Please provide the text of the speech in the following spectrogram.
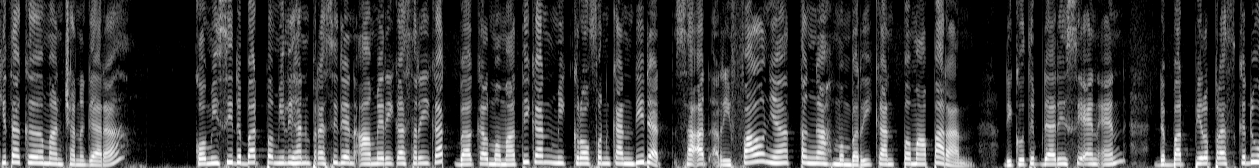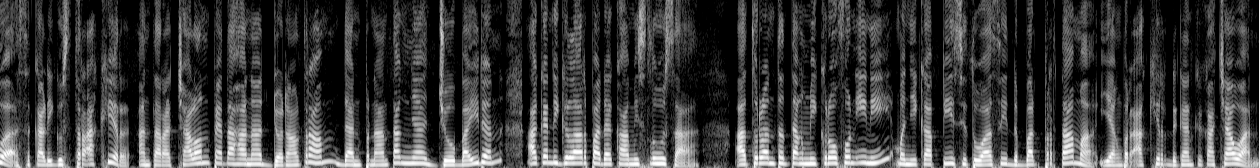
Kita ke mancanegara. Komisi Debat Pemilihan Presiden Amerika Serikat bakal mematikan mikrofon kandidat saat rivalnya tengah memberikan pemaparan. Dikutip dari CNN, debat Pilpres kedua sekaligus terakhir antara calon petahana Donald Trump dan penantangnya Joe Biden akan digelar pada Kamis lusa. Aturan tentang mikrofon ini menyikapi situasi debat pertama yang berakhir dengan kekacauan.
